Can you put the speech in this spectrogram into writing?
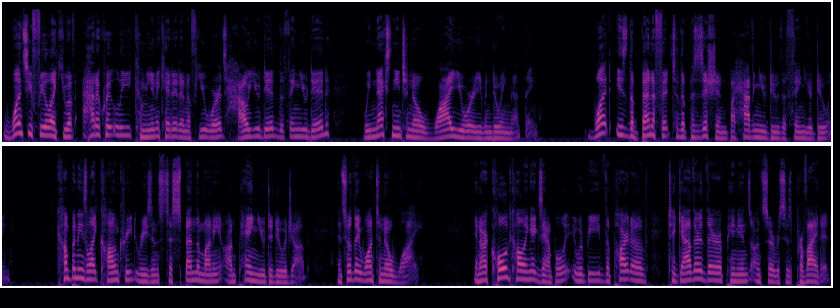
Once you feel like you have adequately communicated in a few words how you did the thing you did, we next need to know why you were even doing that thing. What is the benefit to the position by having you do the thing you're doing? Companies like concrete reasons to spend the money on paying you to do a job, and so they want to know why. In our cold calling example, it would be the part of to gather their opinions on services provided.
